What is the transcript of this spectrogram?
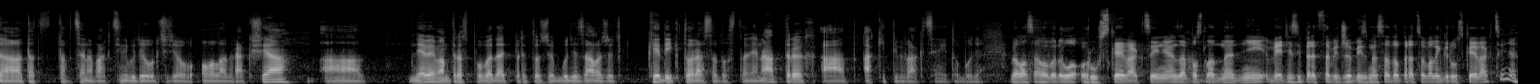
Tá, tá, tá cena vakcíny bude určite oveľa drahšia a neviem vám teraz povedať, pretože bude záležať, kedy ktorá sa dostane na trh a aký typ vakcíny to bude. Veľa sa hovorilo o ruskej vakcíne za posledné dni. Viete si predstaviť, že by sme sa dopracovali k ruskej vakcíne?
